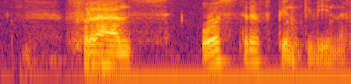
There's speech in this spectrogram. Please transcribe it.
Франц. Остров пингвинов.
